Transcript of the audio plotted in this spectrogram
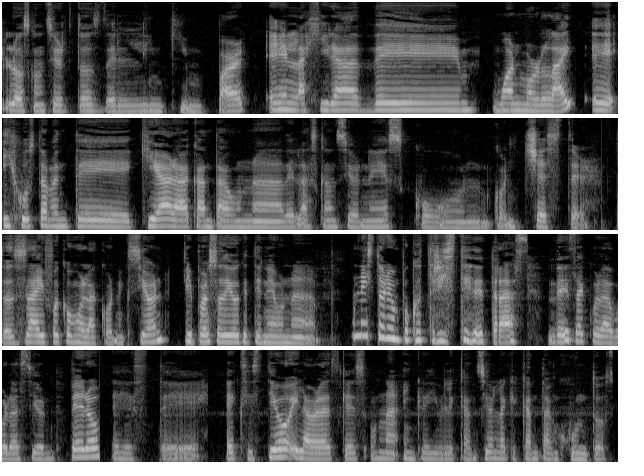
los conciertos de Linkin Park en la gira de One More Light eh, y justamente Kiara canta una de las canciones con, con Chester. Entonces ahí fue como la conexión. Y por eso digo que tiene una una historia un poco triste detrás de esa colaboración, pero este existió y la verdad es que es una increíble canción la que cantan juntos.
